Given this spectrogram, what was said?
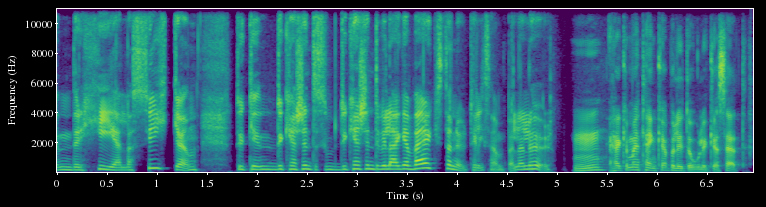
under hela cykeln. Du, du, kanske inte, du kanske inte vill äga verkstad nu till exempel, eller hur? Mm. Här kan man tänka på lite olika sätt.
